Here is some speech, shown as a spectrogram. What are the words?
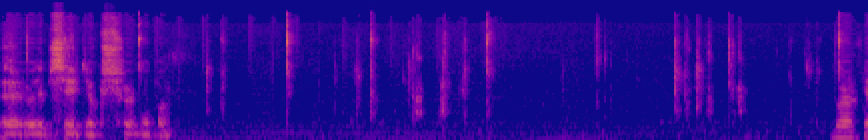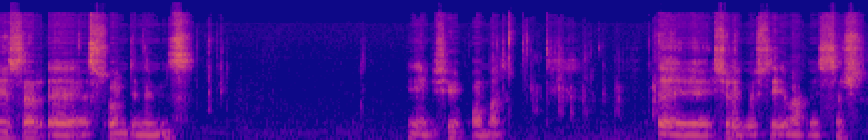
Ee, öyle bir şey yok. Şöyle yapalım. Bu arkadaşlar eee, son denememiz. Yine bir şey olmadı. Eee, şöyle göstereyim arkadaşlar.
